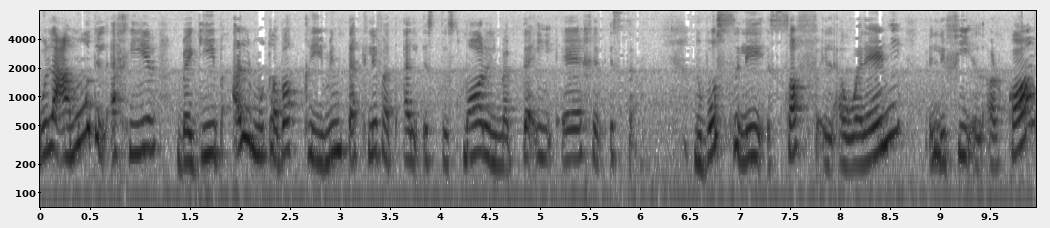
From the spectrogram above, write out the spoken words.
والعمود الأخير بجيب المتبقي من تكلفة الاستثمار المبدئي آخر السنة. نبص للصف الأولاني اللي فيه الأرقام.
